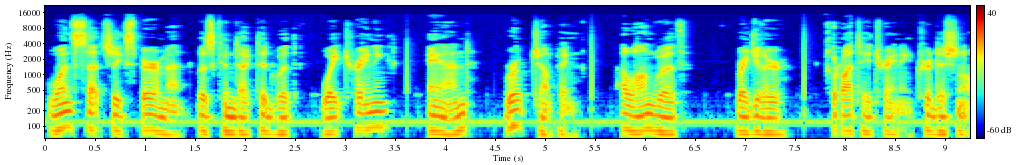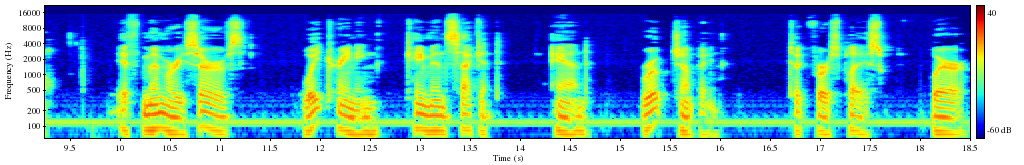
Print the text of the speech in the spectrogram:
One such experiment was conducted with weight training and rope jumping, along with regular karate training, traditional. If memory serves, weight training came in second, and rope jumping took first place, where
